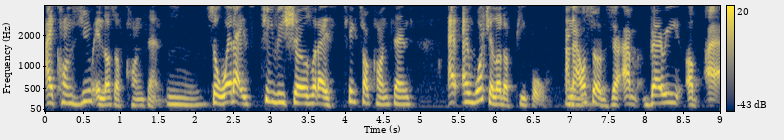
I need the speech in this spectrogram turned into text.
I consume a lot of content. Mm. So whether it's TV shows, whether it's TikTok content, I, I watch a lot of people, and I Mm. also observe. I'm very, ob- I,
